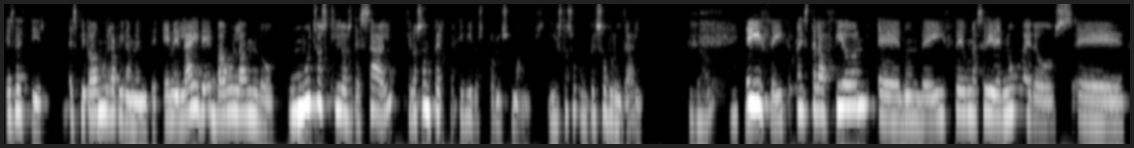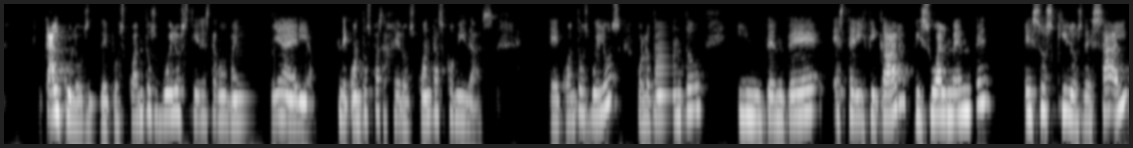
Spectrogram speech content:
Es decir, explicado muy rápidamente, en el aire va volando muchos kilos de sal que no son percibidos por los humanos. Y esto es un peso brutal. ¿Qué hice? Hice una instalación eh, donde hice una serie de números, eh, cálculos de pues, cuántos vuelos tiene esta compañía aérea, de cuántos pasajeros, cuántas comidas, eh, cuántos vuelos. Por lo tanto, intenté esterificar visualmente esos kilos de sal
